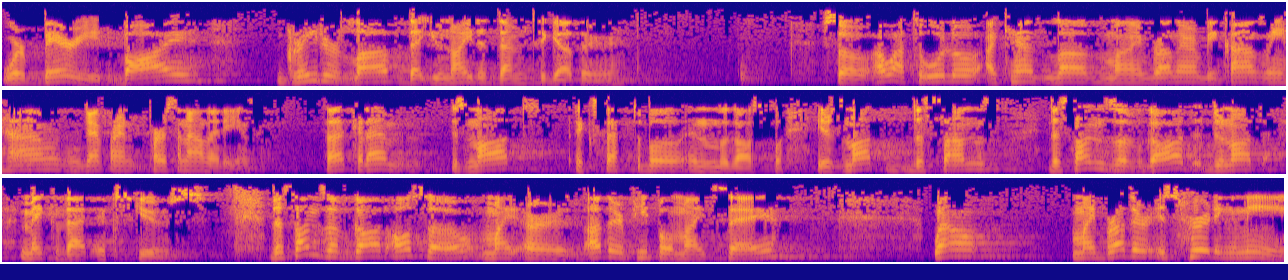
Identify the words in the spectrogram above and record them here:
were buried by greater love that united them together. So, awatulu, I can't love my brother because we have different personalities. That kalam is not acceptable in the gospel. It is not the sons the sons of God do not make that excuse. The sons of God also might, or other people might say, well, my brother is hurting me.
